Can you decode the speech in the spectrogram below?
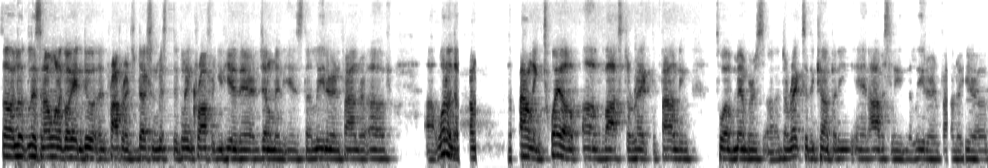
So look, listen, I want to go ahead and do a proper introduction. Mr. Glen Crawford, you hear there, gentleman, is the leader and founder of uh, one of the, the, founding 12 of Vox Direct, the founding 12 members uh, direct to the company, and obviously the leader and founder here of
